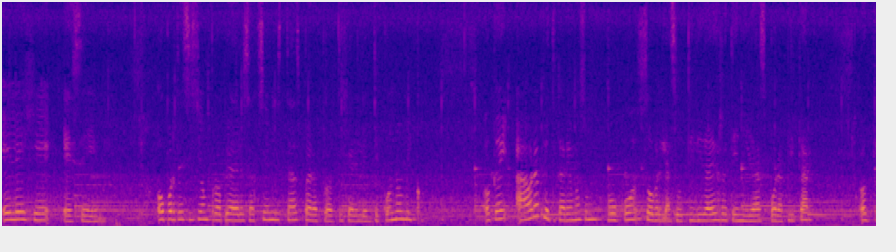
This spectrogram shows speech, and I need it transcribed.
LGSM, o por decisión propia de los accionistas para proteger el ente económico. Ok, ahora platicaremos un poco sobre las utilidades retenidas por aplicar. Ok,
